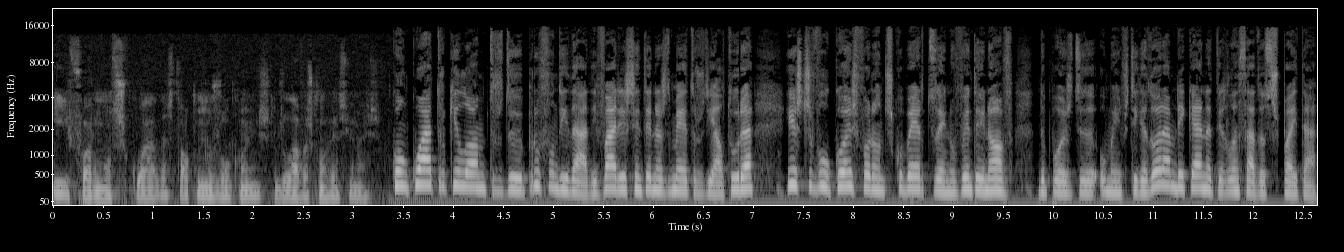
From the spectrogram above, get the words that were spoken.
e formam-se escoadas, tal como nos vulcões de lavas convencionais. Com 4 km de profundidade e várias centenas de metros de altura, estes vulcões foram descobertos em 99, depois de uma investigadora americana ter lançado a suspeita.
